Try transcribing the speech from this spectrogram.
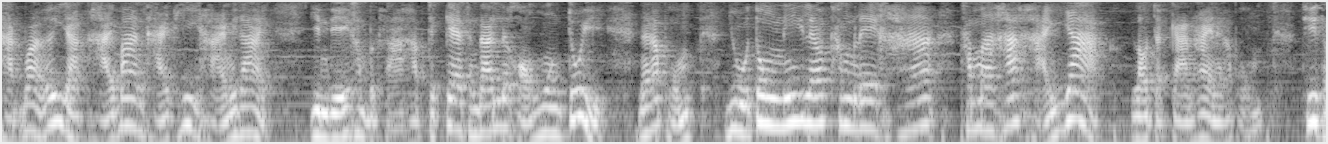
ขัดว่าเอ้ยอยากขายบ้านขายที่ขายไม่ได้ ยินดีให้คำปรึกษาครับ จะแก้ทางด้านเรื่องของห่วงจุ้ยนะครับผม อยู่ตรงนี้แล้วทำเลค้าทำมาค้าขายยาก เราจัดการให้นะครับผมที่ส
